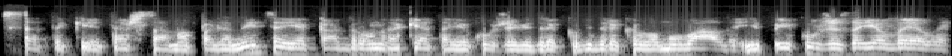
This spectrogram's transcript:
все таки та ж сама паляниця, яка дрон ракета, яку вже відрекламували, яку вже заявили,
